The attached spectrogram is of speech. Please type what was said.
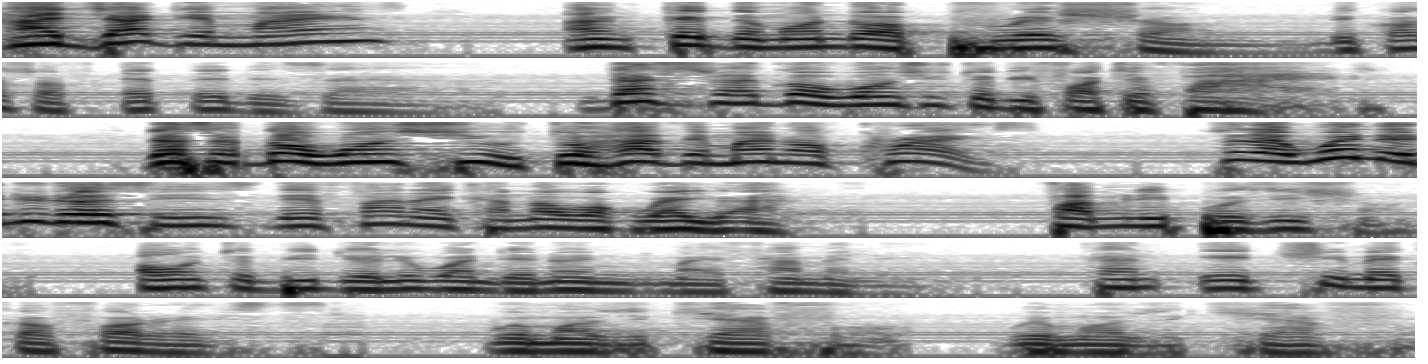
hijacked the minds, and kept them under oppression because of earthly desire. That's why God wants you to be fortified. That's why God wants you to have the mind of Christ. So that when they do those things, they find I cannot walk where you are. Family position. I want to be the only one they know in my family. Can a tree make a forest? We must be careful. We must be careful.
